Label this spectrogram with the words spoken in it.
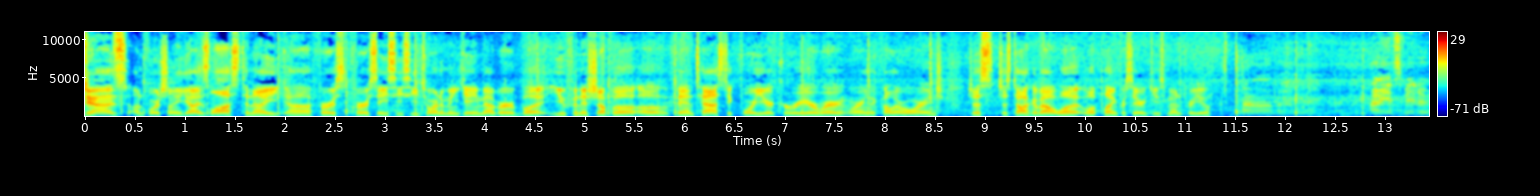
Jazz, unfortunately, you guys lost tonight. Uh, first, first ACC tournament game ever, but you finished up a, a fantastic four-year career wearing, wearing the color orange. Just, just talk about what, what playing for Syracuse meant for you. Um, I mean, it's been a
